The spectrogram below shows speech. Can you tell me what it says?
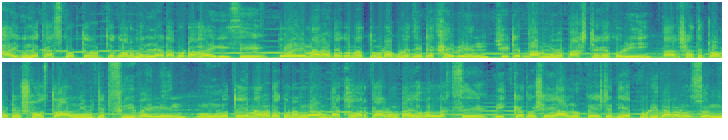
ভাইগুলো কাজ করতে করতে গরমে লেটাপোটা হয়ে গেছে। তো এমার এটা কোনো তোমরা গুলো যেটা খাইবেন, সেটার দাম নিবে পাঁচ টাকা করি। তার সাথে টমেটো সস আনলিমিটেড ফ্রি পাইবেন। মূলত এমার এটা কোনো নাম ডাক হওয়ার কারণটাই হবার লাগছে। বিখ্যাত সেই আলু পেস্ট দিয়ে পুরি বানানোর জন্য।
